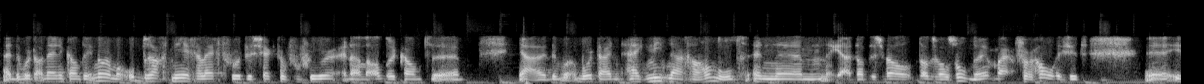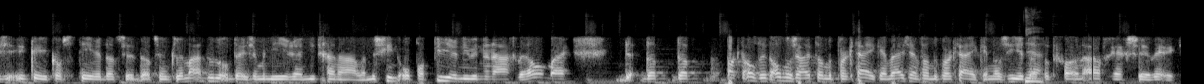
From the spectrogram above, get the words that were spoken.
er wordt aan de ene kant een enorme opdracht neergelegd voor de sector vervoer. En aan de andere kant uh, ja, er wordt daar eigenlijk niet naar gehandeld. En um, ja, dat is, wel, dat is wel zonde. Maar vooral is het, uh, is, kun je constateren dat ze, dat ze hun klimaatdoelen op deze manier niet gaan halen. Misschien op papier nu in Den Haag wel, maar dat, dat pakt altijd anders uit dan de praktijk. En wij zijn van de praktijk. En dan zie je ja. dat het gewoon averechts werkt.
